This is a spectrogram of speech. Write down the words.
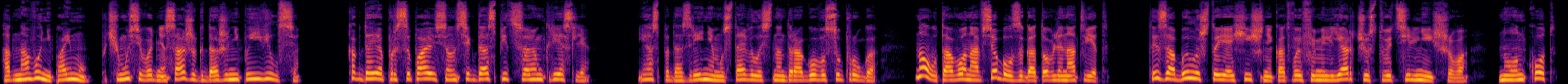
Одного не пойму, почему сегодня Сажик даже не появился. Когда я просыпаюсь, он всегда спит в своем кресле. Я с подозрением уставилась на дорогого супруга, но у того на все был заготовлен ответ. «Ты забыла, что я хищник, а твой фамильяр чувствует сильнейшего. Но он кот.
